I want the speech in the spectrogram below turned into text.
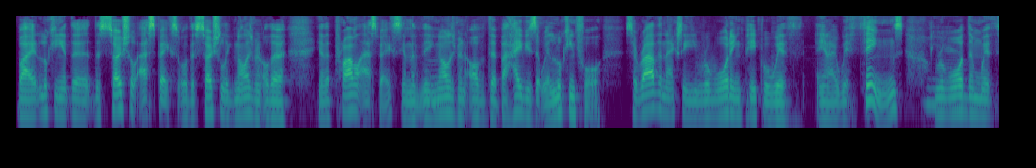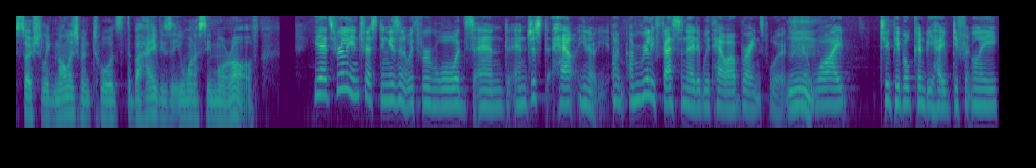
By looking at the the social aspects or the social acknowledgement or the you know the primal aspects and the, the acknowledgement of the behaviors that we're looking for. So rather than actually rewarding people with you know with things, reward them with social acknowledgement towards the behaviors that you want to see more of. Yeah, it's really interesting, isn't it, with rewards and and just how you know I'm I'm really fascinated with how our brains work. You know, why two people can behave differently.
